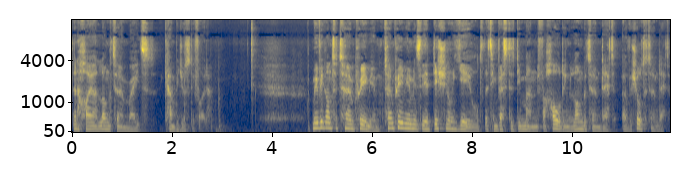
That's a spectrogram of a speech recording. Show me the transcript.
then higher long term rates can be justified. Moving on to term premium. Term premium is the additional yield that investors demand for holding longer term debt over shorter term debt.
